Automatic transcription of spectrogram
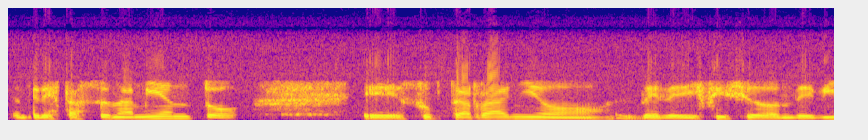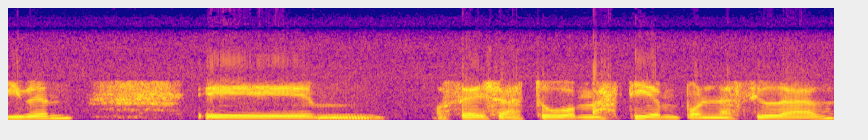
en el estacionamiento eh, subterráneo del edificio donde viven. o sea, ella estuvo más tiempo en la ciudad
